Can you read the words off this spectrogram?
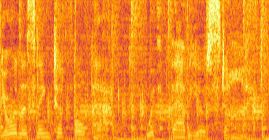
You're listening to Full Pack with Fabio Stein.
